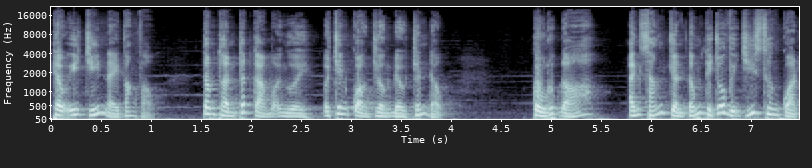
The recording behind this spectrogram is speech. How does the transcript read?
Theo ý chí này vang vọng, Tâm thần tất cả mọi người ở trên quảng trường đều chấn động. Cùng lúc đó, Ánh sáng truyền tống từ chỗ vị trí xương quạt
